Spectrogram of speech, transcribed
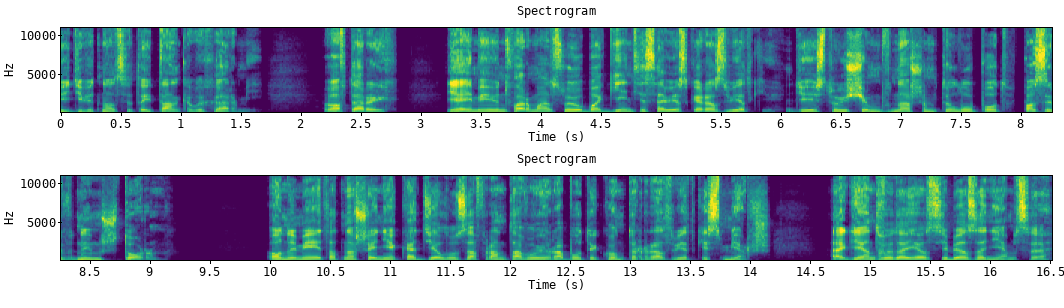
и 19-й танковых армий. Во-вторых, я имею информацию об агенте советской разведки, действующем в нашем тылу под позывным «Шторм». Он имеет отношение к отделу за фронтовой работы контрразведки СМЕРШ. Агент выдает себя за немца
